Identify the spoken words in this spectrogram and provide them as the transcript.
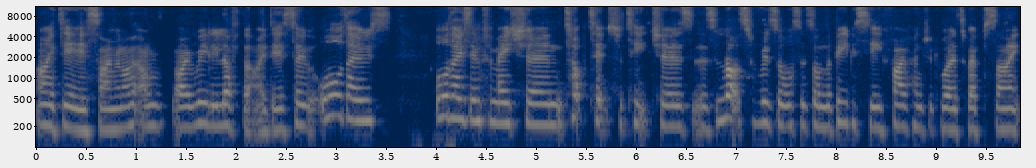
idea, Simon. I, I'm, I really love that idea. So all those all those information, top tips for teachers. There's lots of resources on the BBC 500 Words website,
